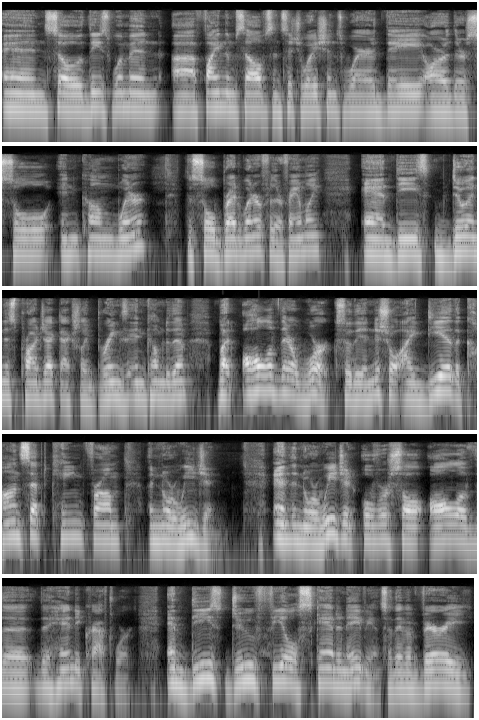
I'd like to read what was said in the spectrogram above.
And so these women uh, find themselves in situations where they are their sole income winner, the sole breadwinner for their family. And these doing this project actually brings income to them. But all of their work, so the initial idea, the concept came from a Norwegian and the Norwegian oversaw all of the the handicraft work. And these do feel Scandinavian, so they have a very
